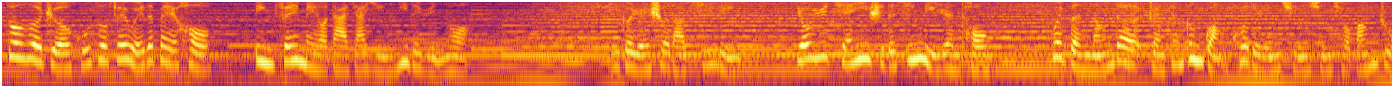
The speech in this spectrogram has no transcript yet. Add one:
作恶者胡作非为的背后，并非没有大家隐匿的允诺。一个人受到欺凌，由于潜意识的心理认同，会本能地转向更广阔的人群寻求帮助。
